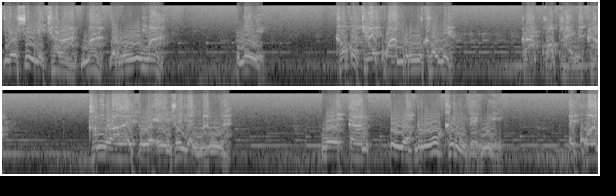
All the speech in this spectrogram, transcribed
เอียวซี่นี่ฉลาดมากรู้มากนี่ เขาก็ใช้ความรู้เขาเนี่ยกราบขออภัยนะครับทำลายตัวเองซะอย่างนั้นแหละโดยการอวดรู้ขึ้นอย่างนี้ไอ้ความ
